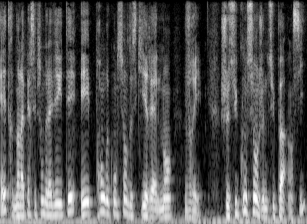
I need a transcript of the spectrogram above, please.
être dans la perception de la vérité et prendre conscience de ce qui est réellement vrai. Je suis conscient que je ne suis pas ainsi,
